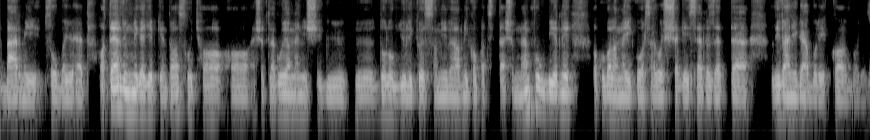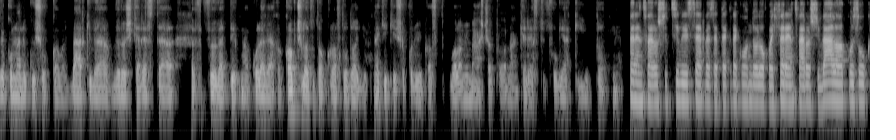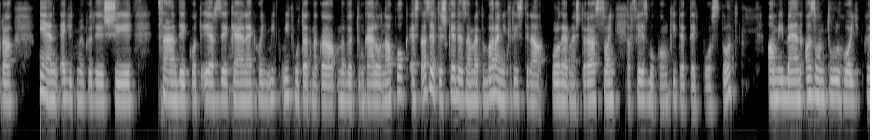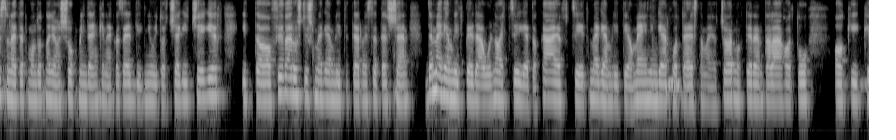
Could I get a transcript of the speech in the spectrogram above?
bármi szóba jöhet. A tervünk még egyébként az, hogyha ha esetleg olyan mennyiségű dolog gyűlik össze, amivel a mi kapacitásunk nem fog bírni, akkor valamelyik országos segélyszervezettel, az Iványi Gáborékkal, vagy az ökomenikusokkal, vagy bárkivel, Vörös Keresztel fölvették már a kollégák a kapcsolatot, akkor azt odaadjuk nekik, és akkor ők azt valami más csatornán keresztül fogják kijuttatni. Ferencvárosi civil szervezetekre gondolok, vagy Ferencvárosi vállalkozókra. Milyen együttműködési szándékot érzékelnek, hogy mit, mit mutatnak a mögöttünk álló napok. Ezt azért is kérdezem, mert a Baranyi Krisztina polgármester asszony a Facebookon kitett egy posztot, amiben azon túl, hogy köszönetet mondott nagyon sok mindenkinek az eddig nyújtott segítségért, itt a fővárost is megemlíti természetesen, de megemlít például nagy céget, a KFC-t, megemlíti a Meininger Hotels-t, amely a Csarnok téren található, akik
